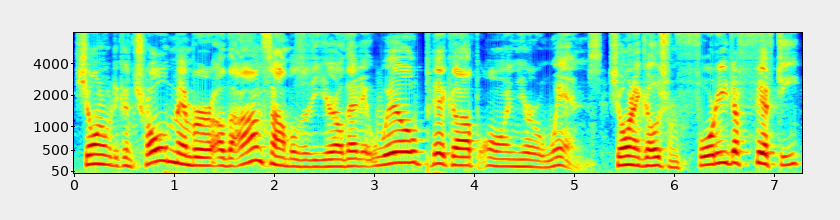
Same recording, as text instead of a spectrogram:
showing with the control member of the ensembles of the Euro that it will pick up on your winds. Showing it goes from 40 to 50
